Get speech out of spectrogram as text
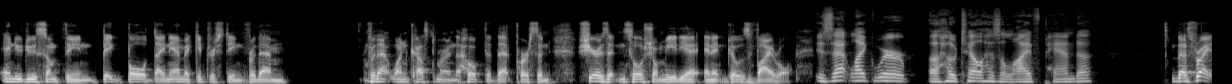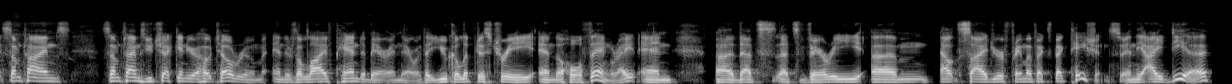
and you do something big, bold, dynamic, interesting for them for that one customer in the hope that that person shares it in social media and it goes viral. Is that like where a hotel has a live panda? That's right. Sometimes sometimes you check into your hotel room and there's a live panda bear in there with a eucalyptus tree and the whole thing, right? And uh, that's that's very um, outside your frame of expectations. And the idea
